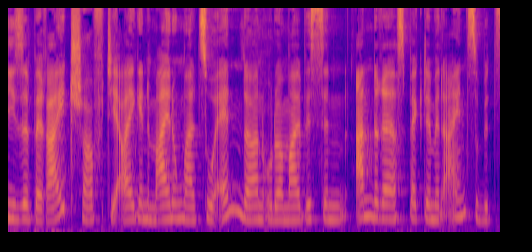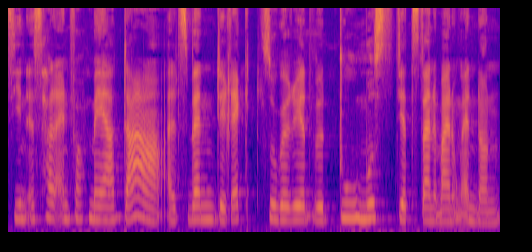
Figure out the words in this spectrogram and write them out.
diese Bereitschaft, die eigene Meinung mal zu ändern oder mal ein bisschen andere Aspekte mit einzubeziehen, ist halt einfach mehr da, als wenn direkt suggeriert wird, du musst jetzt deine Meinung ändern.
